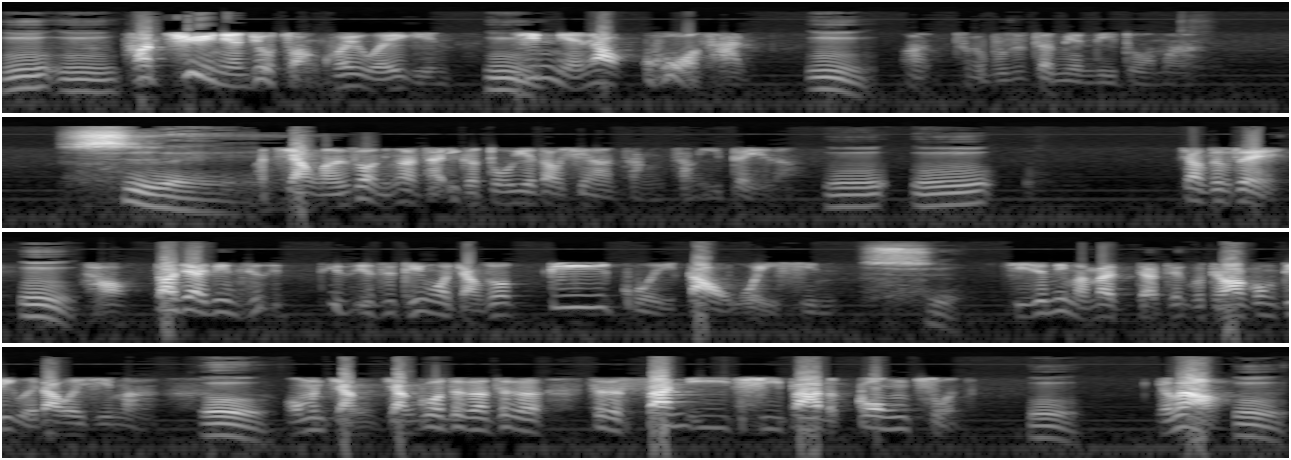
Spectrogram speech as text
嗯嗯，它去年就转亏为盈，今年要扩产，嗯。啊，这个不是正面利多吗？是哎，讲完之后，你看才一个多月，到现在涨涨一倍了。嗯嗯，这样对不对？嗯，好，大家一定一一直听我讲说低轨道卫星是，其实你买卖调调调工低轨道卫星嘛。嗯，我们讲讲过这个这个这个三一七八的公准，嗯，有没有？嗯，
